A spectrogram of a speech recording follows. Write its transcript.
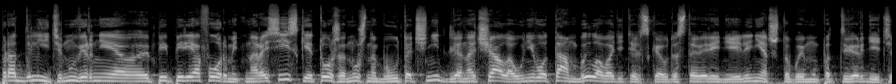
продлить, ну, вернее, переоформить на российские, тоже нужно бы уточнить для начала, у него там было водительское удостоверение или нет, чтобы ему подтвердить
